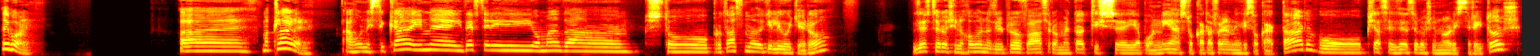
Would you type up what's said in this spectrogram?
Λοιπόν. Μακλάρεν. Αγωνιστικά είναι η δεύτερη ομάδα στο πρωτάθλημα εδώ και λίγο καιρό. Δεύτερο συνεχόμενο διπλό βάθρο μετά της ε, Ιαπωνίας το καταφέρανε και στο Κατάρ. Ο πιάθε δεύτερος ο Νόρις τρίτος.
